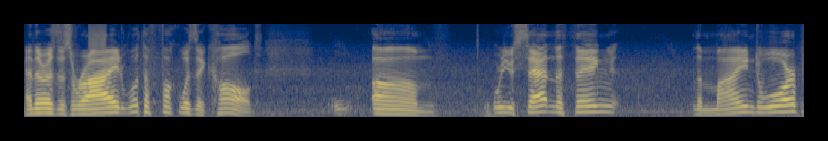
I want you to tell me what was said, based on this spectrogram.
And there was this ride. What the fuck was it called? Um, where you sat in the thing the mind warp,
